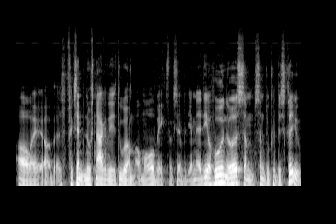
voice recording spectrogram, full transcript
og, øh, og for eksempel, nu snakker vi du om, om overvægt, for eksempel. Jamen, er det overhovedet noget, som, som du kan beskrive?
